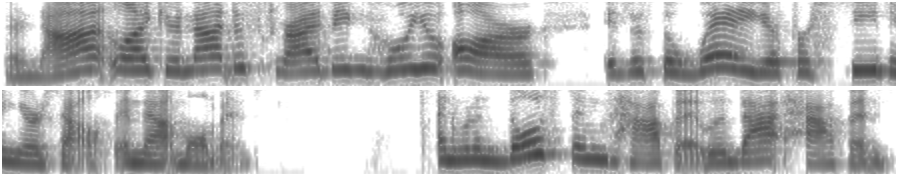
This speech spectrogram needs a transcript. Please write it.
They're not like you're not describing who you are. It's just the way you're perceiving yourself in that moment. And when those things happen, when that happens,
